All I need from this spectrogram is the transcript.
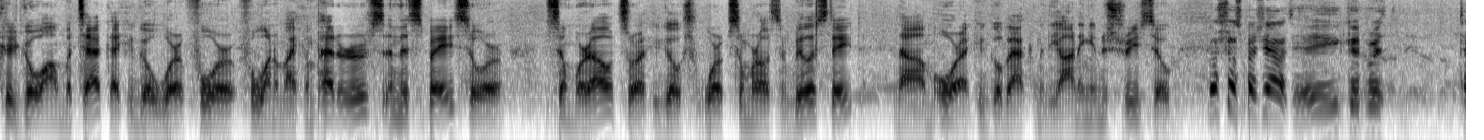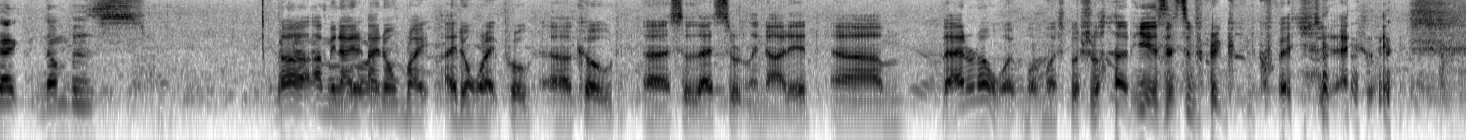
could go on with tech. I could go work for, for one of my competitors in this space, or somewhere else, or I could go work somewhere else in real estate, um, or I could go back into the awning industry. So what's your specialty? Are you good with tech numbers? Uh, I mean, I, I don't write I don't write pro, uh, code, uh, so that's certainly not it. Um, but I don't know what, what my specialty is. That's a very good question, actually.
